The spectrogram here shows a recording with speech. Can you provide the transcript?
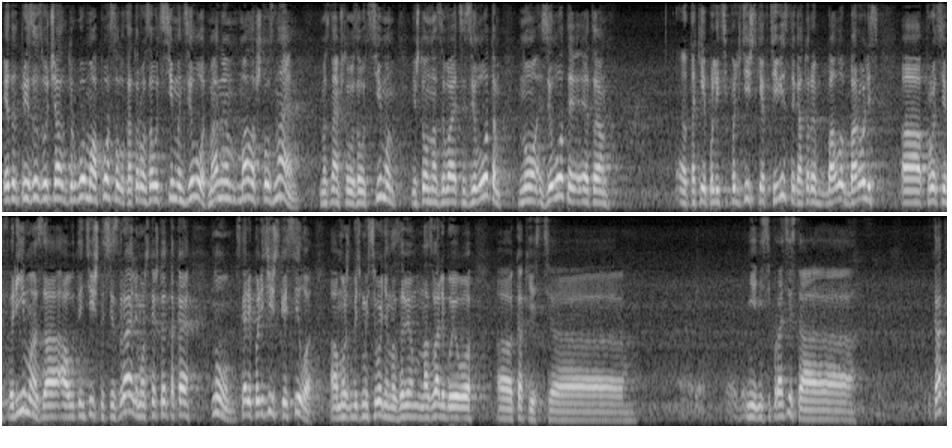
Этот призыв звучал к другому апостолу, которого зовут Симон Зелот. Мы о нем мало что знаем. Мы знаем, что его зовут Симон и что он называется Зелотом, но Зелоты это Э, такие политические активисты, которые боролись а, против Рима за аутентичность Израиля. Можно сказать, что это такая, ну, скорее политическая сила. А, может быть, мы сегодня назовем, назвали бы его, а, как есть, не, не сепаратист, а как?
